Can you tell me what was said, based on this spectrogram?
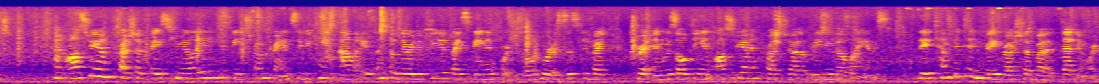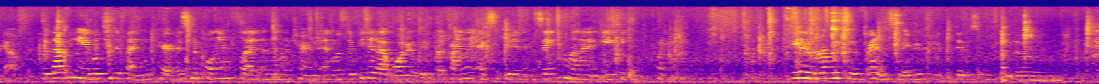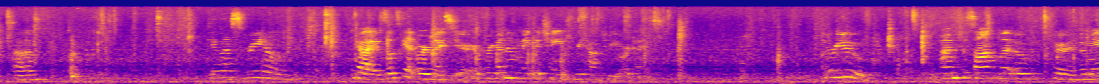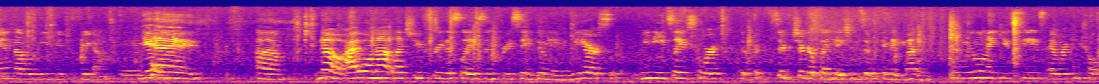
When Austria and Prussia faced humiliating defeats from France, they became allies until they were defeated by Spain and Portugal, who were assisted by Britain, resulting in Austria and Prussia leaving the alliance. They attempted to invade Russia, but that didn't work out. Without being able to defend Paris, Napoleon fled and then returned and was defeated at Waterloo, but finally executed in St. Helena in 1821. Hey, there's revolution in France. Maybe we should get some freedom. Um, Give us freedom. Guys, let's get organized here. If we're gonna make a change, we have to be organized. Who are you? I'm Toussaint Louverture, the man that will lead you to freedom. Yay! Um, no, I will not let you free the slaves in Free Saint Domingue. We are, sl- we need slaves to work the sugar plantation so we can make money. Then we will make you seize over control.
